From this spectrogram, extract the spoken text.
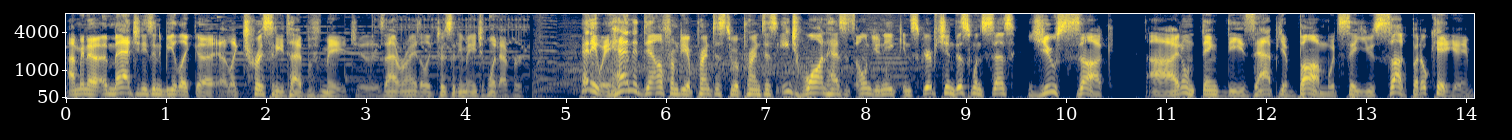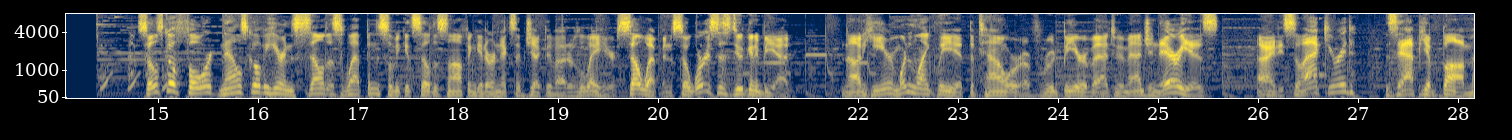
I'm gonna imagine he's gonna be like a electricity type of mage. Is that right? Electricity mage, whatever. Anyway, handed down from the apprentice to apprentice, each one has its own unique inscription. This one says, You suck. Uh, I don't think the Zap Ya Bum would say you suck, but okay, game. So let's go forward. Now let's go over here and sell this weapon so we can sell this off and get our next objective out of the way here. Sell weapon. So where's this dude gonna be at? Not here, more than likely at the Tower of Root Beer, if I had to imagine. There he is! Alright, he's still accurate. Zap ya bum.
